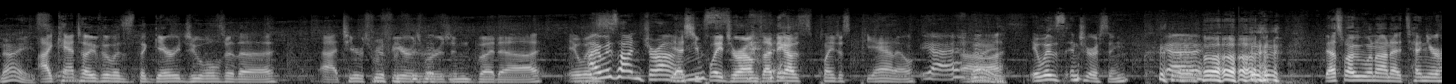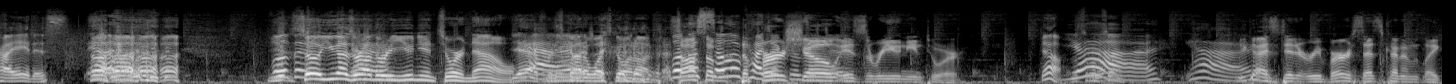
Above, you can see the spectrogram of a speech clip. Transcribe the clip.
Nice. I can't tell you if it was the Gary Jules or the uh, Tears for Tears for Fears Fears. version, but uh, it was. I was on drums. Yes, she played drums. I think I was playing just piano. Yeah. Uh, It was interesting. yeah. That's why we went on a ten-year hiatus. yeah. You- Well, the- so you guys are on the reunion tour now. Yeah, Yeah. That's pretty kind of what's going on. That's Well, the awesome. solo the first show joke. is the reunion tour. Yeah. that's what I'm saying. Yeah. Yeah. You guys did it reverse. That's kind of like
